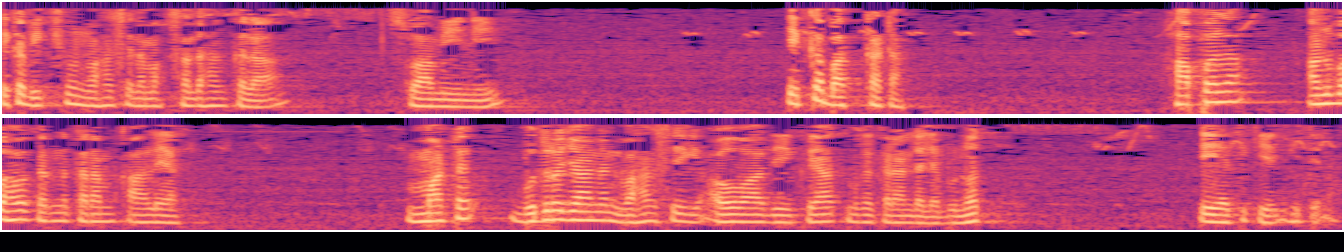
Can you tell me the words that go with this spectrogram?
එක භික්ෂුන් වහන්සේ නමක් සඳහන් කළා ස්වාමීනි එක බත් කටක් හපලා අනුභව කරන තරම් කාලයක් මට බුදුරජාණන් වහන්සේගේ අවවාදේ ක්‍රියාත්මක කරන්න ලැබුණොත් ඒ ඇති කියලා හිතෙනවා.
